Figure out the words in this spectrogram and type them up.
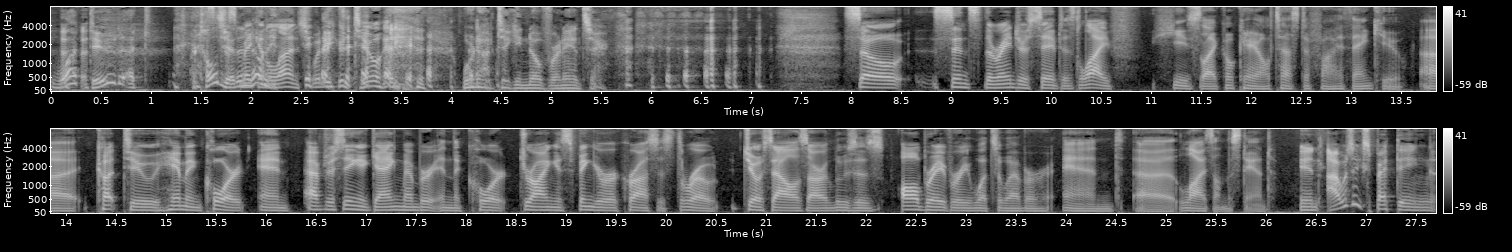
"What, dude? I, t- I told you, I just didn't making lunch. What are you doing? we're not taking no for an answer. so, since the Rangers saved his life, he's like, okay, I'll testify. Thank you. Uh, cut to him in court, and after seeing a gang member in the court drawing his finger across his throat, Joe Salazar loses all bravery whatsoever and uh, lies on the stand. And I was expecting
